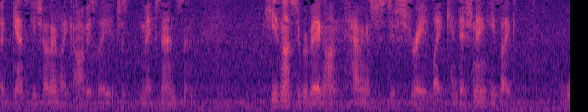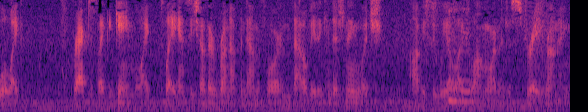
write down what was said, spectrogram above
against each other. Like obviously, it just makes sense. And he's not super big on having us just do straight like conditioning. He's like, we'll like practice like a game. We'll like play against each other, run up and down the floor, and that'll be the conditioning. Which obviously we all mm-hmm. like a lot more than just straight running.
